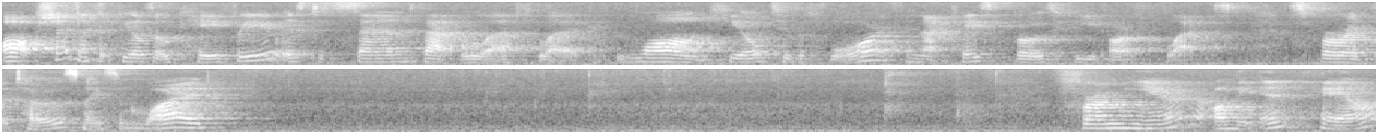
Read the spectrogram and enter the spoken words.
Option, if it feels okay for you, is to send that left leg long heel to the floor. In that case, both feet are flexed. Spread the toes nice and wide. From here, on the inhale,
